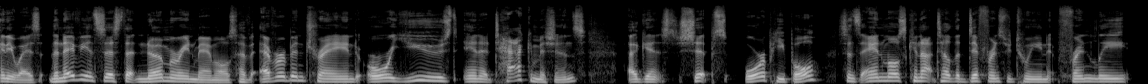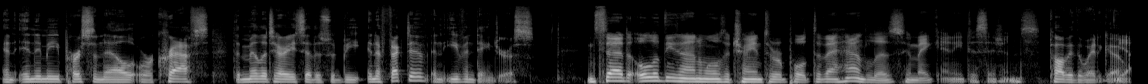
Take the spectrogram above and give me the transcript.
Anyways, the Navy insists that no marine mammals have ever been trained or used in attack missions against ships or people, since animals cannot tell the difference between friendly and enemy personnel or crafts. The military said this would be ineffective and even dangerous. Instead, all of these animals are trained to report to their handlers who make any decisions. Probably the way to go. Yeah.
